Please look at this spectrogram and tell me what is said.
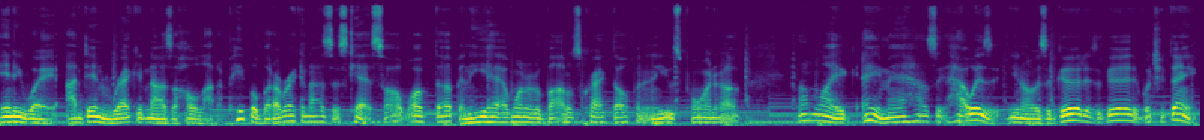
anyway, I didn't recognize a whole lot of people, but I recognized this cat. So I walked up, and he had one of the bottles cracked open, and he was pouring it up. And I'm like, "Hey, man, how's it? How is it? You know, is it good? Is it good? What you think?"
